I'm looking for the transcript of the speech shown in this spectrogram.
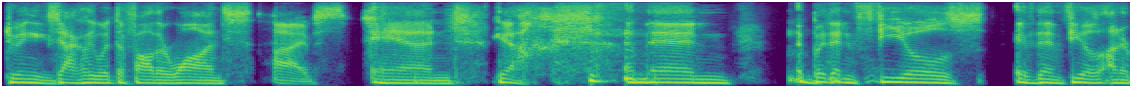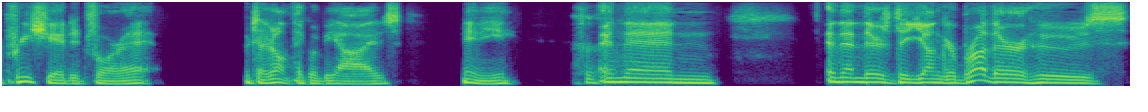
doing exactly what the father wants. Ives. And yeah. and then but then feels if then feels unappreciated for it, which I don't think would be Ives, maybe. and then and then there's the younger brother who's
